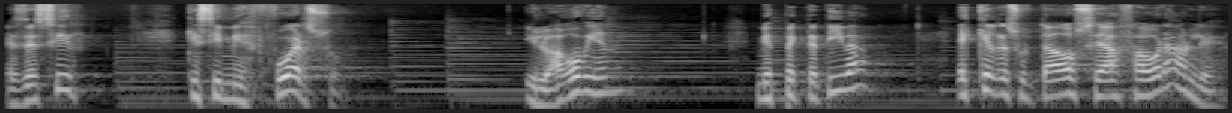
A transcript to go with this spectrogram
Es decir, que si me esfuerzo y lo hago bien, mi expectativa es que el resultado sea favorable.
